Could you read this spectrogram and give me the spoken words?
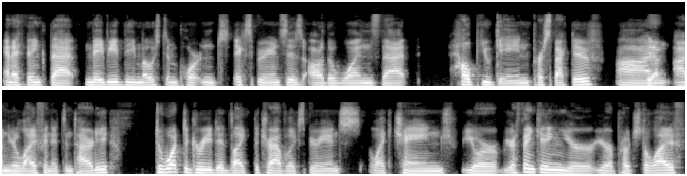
And i think that maybe the most important experiences are the ones that help you gain perspective on yeah. on your life in its entirety. To what degree did like the travel experience like change your your thinking your your approach to life?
